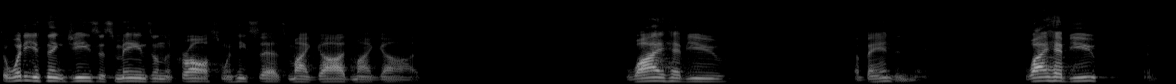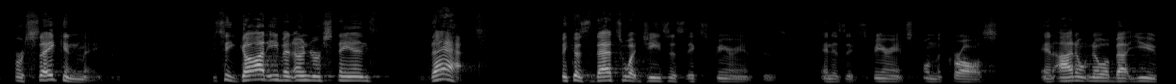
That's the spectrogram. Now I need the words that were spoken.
So, what do you think Jesus means on the cross when he says, My God, my God? Why have you abandoned me? Why have you forsaken me? You see, God even understands that because that's what Jesus experiences and has experienced on the cross. And I don't know about you.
